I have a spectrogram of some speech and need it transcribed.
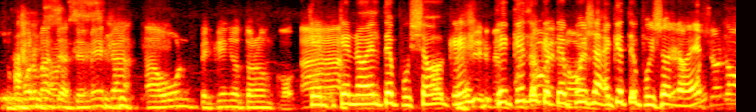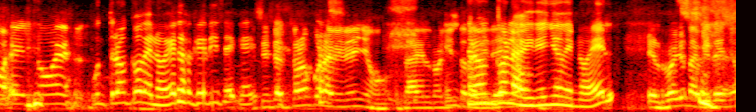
Su forma se asemeja a un pequeño tronco. ¿Que, Ah, que Noel te puso? ¿Qué? Sí, ¿Qué, qué es lo que el te puso? ¿Qué te puso Noel? Yo Noel, Noel. ¿Un tronco de Noel o qué dice que es? Sí, es el tronco navideño, o sea, el rollito ¿Tronco navideño. navideño de Noel? El rollo navideño.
